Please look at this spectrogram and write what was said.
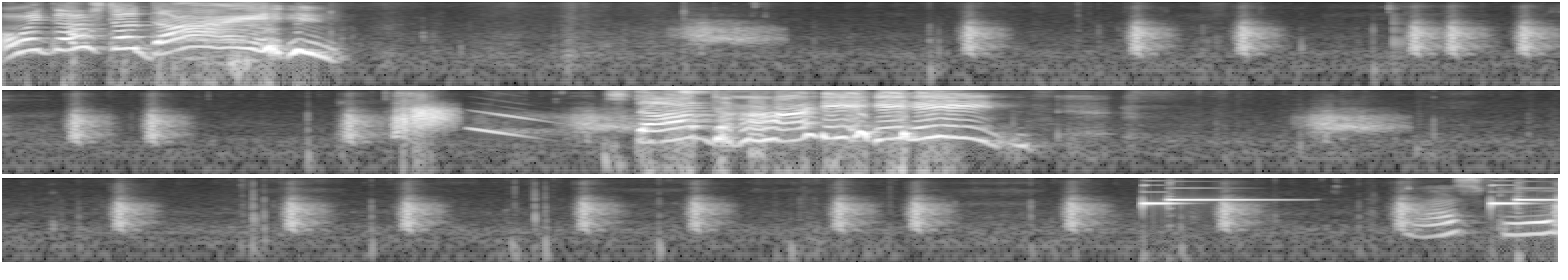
Oh my gosh! Stop dying! Stop dying! That's good.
